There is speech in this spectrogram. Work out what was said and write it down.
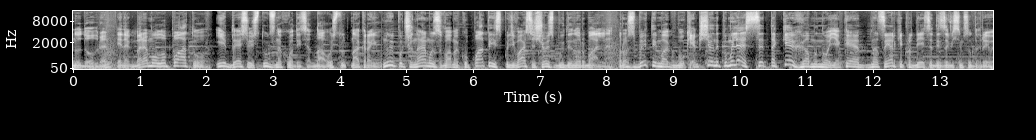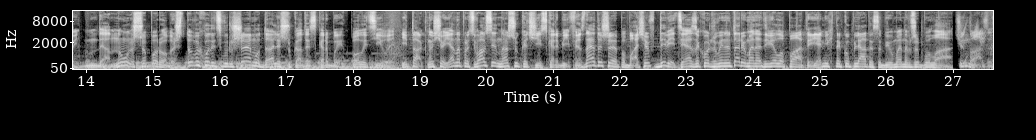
Ну добре. І так, беремо лопату. І десь ось тут знаходиться. Да, ось тут на краю. Ну і починаємо з вами копати. І сподіваюся, щось буде нормальне. Розбив розбитий MacBook. Якщо не помиляюсь, це таке гамно, яке на CR продається десь за 800 гривень. Да, ну що поробиш? То виходить, вирушаємо далі шукати скарби. Полетіли. І так, ну що, я напрацювався на шукачі скарбів. І знаєте, що я побачив? Дивіться, я заходжу в інвентар, у мене дві лопати. Я міг не купляти собі, у мене вже була. Чуназис.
